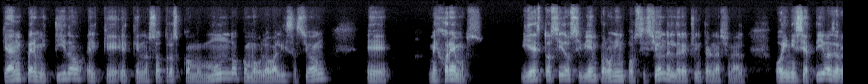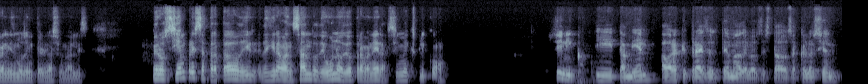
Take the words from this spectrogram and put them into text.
que han permitido el que, el que nosotros como mundo, como globalización, eh, mejoremos. Y esto ha sido, si bien por una imposición del derecho internacional o iniciativas de organismos internacionales, pero siempre se ha tratado de ir, de ir avanzando de una o de otra manera. ¿Sí me explicó? Sí, Nico. Y también, ahora que traes el tema de los estados de colación,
